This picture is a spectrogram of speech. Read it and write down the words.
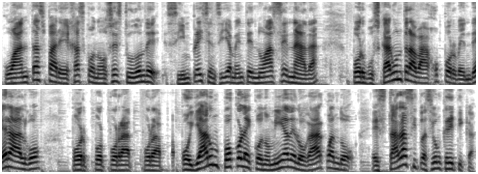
¿Cuántas parejas conoces tú donde simple y sencillamente no hace nada por buscar un trabajo, por vender algo, por, por, por, apoyar un poco la economía del hogar cuando está la situación crítica?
